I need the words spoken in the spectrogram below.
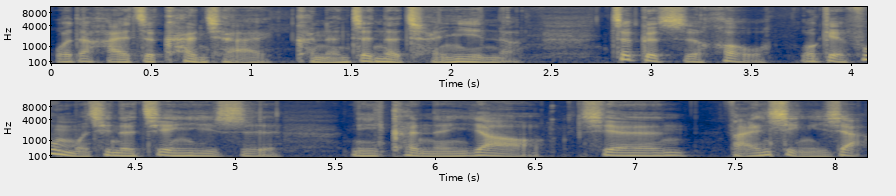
我的孩子看起来可能真的成瘾了，这个时候我给父母亲的建议是，你可能要先反省一下。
